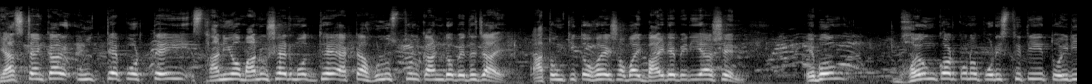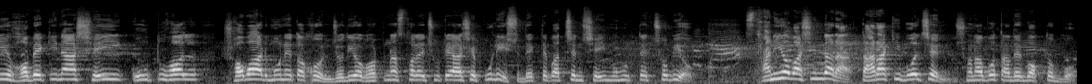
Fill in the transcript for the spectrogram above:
গ্যাস ট্যাঙ্কার উল্টে পড়তেই স্থানীয় মানুষের মধ্যে একটা হুলুস্থুল কাণ্ড বেঁধে যায়। আতঙ্কিত হয়ে সবাই বাইরে বেরিয়ে আসেন এবং ভয়ঙ্কর কোনো পরিস্থিতি তৈরি হবে কিনা সেই কৌতূহল সবার মনে তখন। যদিও ঘটনাস্থলে ছুটে আসে পুলিশ, দেখতে পাচ্ছেন সেই মুহূর্তের ছবিও। স্থানীয় বাসিন্দারা, তারা কি বলছেন? শোনাবো তাদের বক্তব্য।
